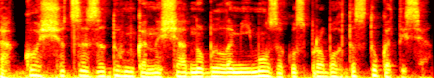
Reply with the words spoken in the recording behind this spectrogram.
Так ось що це за думка нещадно била мій мозок у спробах достукатися.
